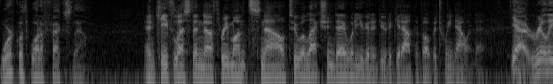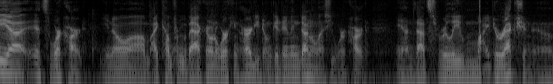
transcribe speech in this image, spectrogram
work with what affects them. And Keith, less than uh, three months now to Election Day. What are you going to do to get out the vote between now and then? Yeah, really, uh, it's work hard. You know, um, I come from a background of working hard. You don't get anything done unless you work hard. And that's really my direction, um,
